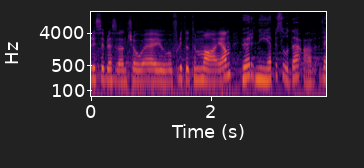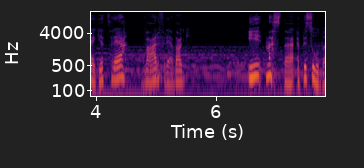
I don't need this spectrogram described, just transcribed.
russepresidentshowet er jo flyttet til mai igjen. Hør ny episode av VG3 hver fredag. I neste episode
